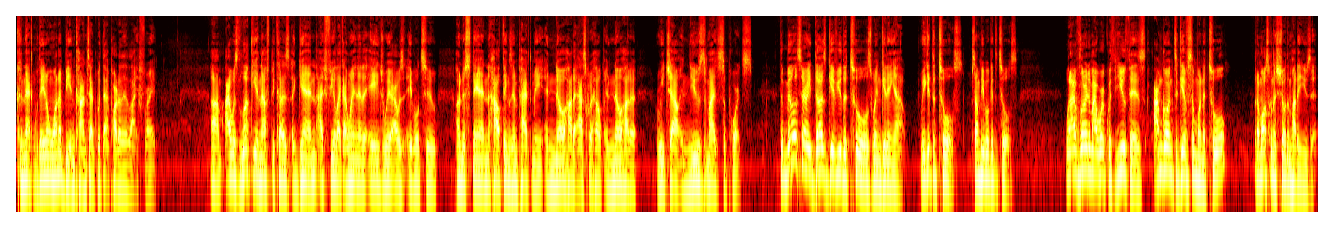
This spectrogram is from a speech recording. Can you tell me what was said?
connect. They don't want to be in contact with that part of their life, right? Um, I was lucky enough because, again, I feel like I went in at an age where I was able to understand how things impact me and know how to ask for help and know how to reach out and use my supports. The military does give you the tools when getting out. We get the tools. Some people get the tools what I've learned in my work with youth is I'm going to give someone a tool, but I'm also going to show them how to use it.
